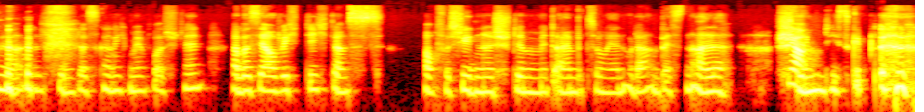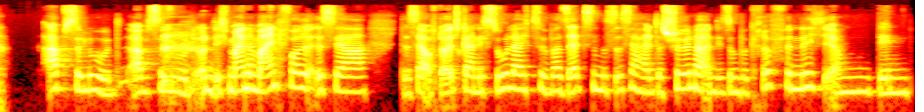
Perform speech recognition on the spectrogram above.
Ja, das stimmt, das kann ich mir vorstellen. Aber es ist ja auch wichtig, dass auch verschiedene Stimmen mit einbezogen werden oder am besten alle Stimmen, ja. die es gibt. Absolut, absolut. Und ich meine, mindful ist ja, das ist ja auf Deutsch gar nicht so leicht zu übersetzen. Das ist ja halt das Schöne an diesem Begriff, finde ich. Ähm, den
